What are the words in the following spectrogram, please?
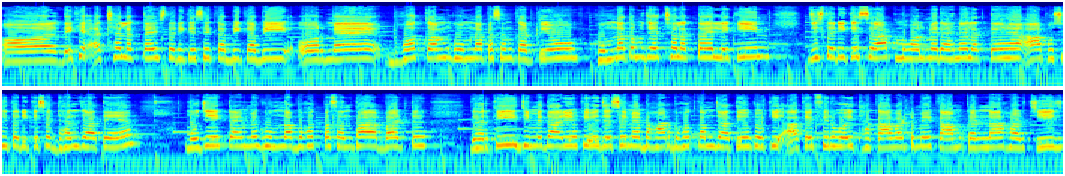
और देखिए अच्छा लगता है इस तरीके से कभी कभी और मैं बहुत कम घूमना पसंद करती हूँ। घूमना तो मुझे अच्छा लगता है, लेकिन जिस तरीके से आप माहौल में रहने लगते हैं, आप उसी तरीके से ढल जाते हैं। मुझे एक टाइम में घूमना बहुत पसंद था, बट घर की जिम्मेदारियों की वजह से मैं बाहर बहुत कम जाती हूँ, क्योंकि आके फिर वही थकावट में काम करना, हर चीज़,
